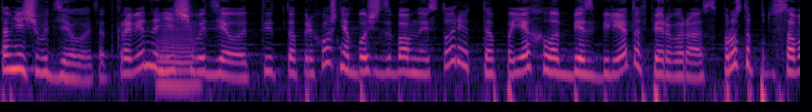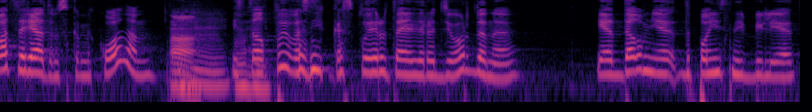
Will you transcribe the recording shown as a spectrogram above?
там нечего делать, откровенно нечего делать. Ты туда приходишь, у меня была очень забавная история, ты поехала без билетов первый раз, просто потусоваться рядом с Комиконом, А, из толпы возник косплеер Тайлера Дёрдена и отдал мне дополнительный билет.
